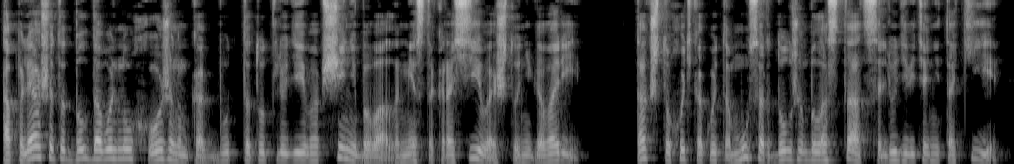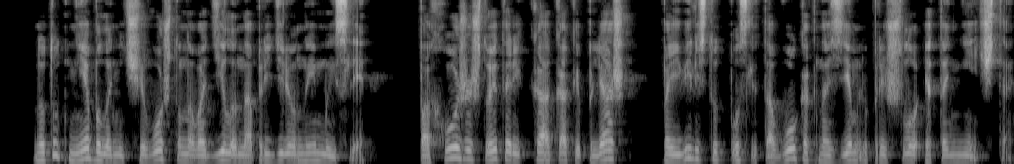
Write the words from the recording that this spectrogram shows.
А пляж этот был довольно ухоженным, как будто тут людей вообще не бывало, место красивое, что не говори. Так что хоть какой-то мусор должен был остаться, люди ведь они такие. Но тут не было ничего, что наводило на определенные мысли. Похоже, что эта река, как и пляж, появились тут после того, как на Землю пришло это нечто.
